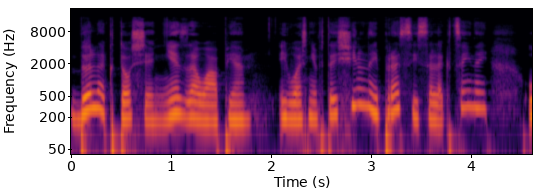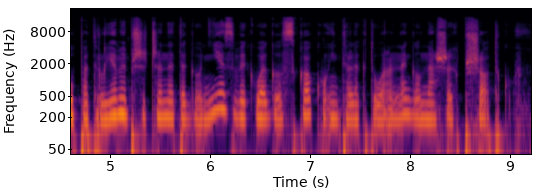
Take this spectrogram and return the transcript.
byle kto się nie załapie. I właśnie w tej silnej presji selekcyjnej upatrujemy przyczyny tego niezwykłego skoku intelektualnego naszych przodków.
